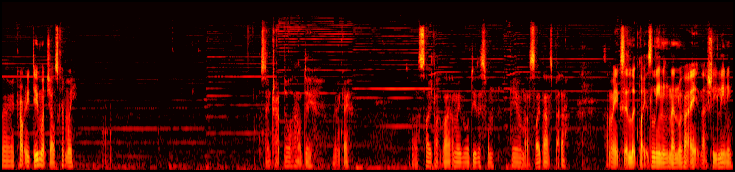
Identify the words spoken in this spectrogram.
Uh, can't really do much else, can we? Stone trapdoor, that'll do. There we go. On a side like that, and maybe we'll do this one here on that side, that's better. So that makes it look like it's leaning then without it actually leaning.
